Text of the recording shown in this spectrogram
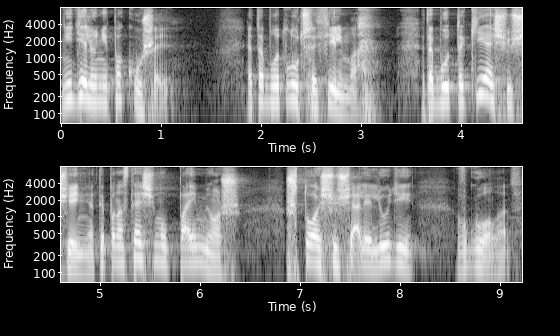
Неделю не покушай. Это будет лучше фильма. Это будут такие ощущения, ты по-настоящему поймешь, что ощущали люди в голод.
